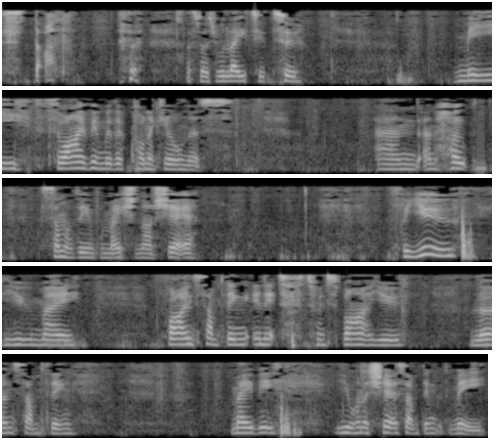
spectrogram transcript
stuff, I suppose, related to me thriving with a chronic illness and, and hope some of the information I share. For you, you may find something in it to inspire you, learn something, maybe you want to share something with me,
